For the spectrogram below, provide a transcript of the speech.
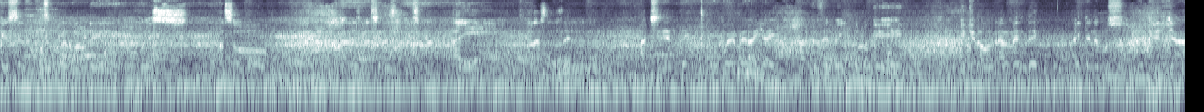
que es el famoso lugar donde pues pasó la desgracia de esta persona. Hay rastros del accidente, como pueden ver ahí hay partes del vehículo que, que quedó realmente. Ahí tenemos el clip ya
